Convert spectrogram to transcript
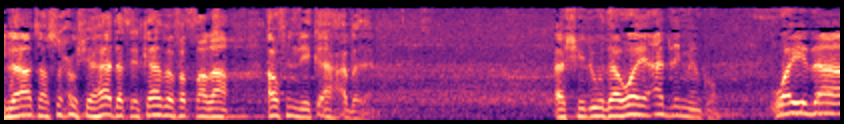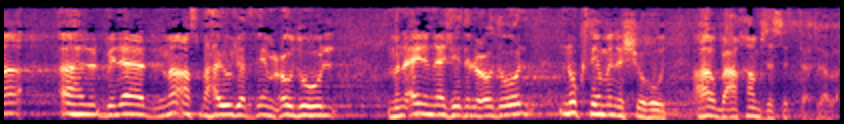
لا تصح شهادة الكافر في الطلاق أو في النكاح أبدا. أشهدوا ذوي عدل منكم. وإذا أهل البلاد ما أصبح يوجد فيهم عدول من أين نجد العدول؟ نكثر من الشهود أربعة خمسة ستة سبعة.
